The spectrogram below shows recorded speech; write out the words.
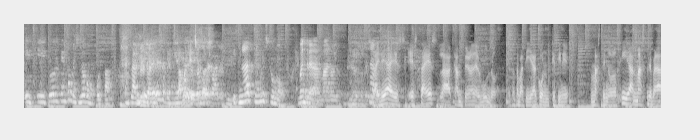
y, y todo el tiempo me siento como culpable. En plan, tío, eres dependiente Está mal de hecho. Y si no las tengo es como, voy a entrenar mal hoy. La idea es, esta es la campeona del mundo. Esta zapatilla con, que tiene más tecnología, más preparada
